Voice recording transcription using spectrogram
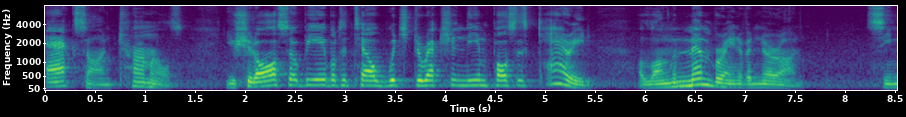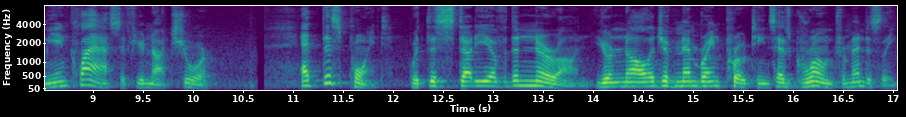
axon terminals. You should also be able to tell which direction the impulse is carried along the membrane of a neuron. See me in class if you're not sure. At this point, with the study of the neuron, your knowledge of membrane proteins has grown tremendously.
